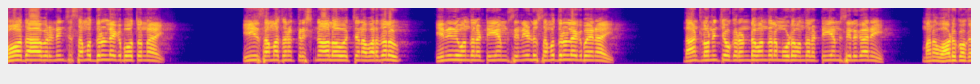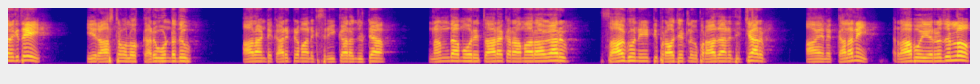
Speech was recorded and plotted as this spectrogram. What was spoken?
గోదావరి నుంచి సముద్రం లేకపోతున్నాయి ఈ సంవత్సరం కృష్ణాలో వచ్చిన వరదలు ఎనిమిది వందల టీఎంసీ నీళ్ళు సముద్రం లేకపోయినాయి దాంట్లో నుంచి ఒక రెండు వందల మూడు వందల టీఎంసీలు కానీ మనం వాడుకోగలిగితే ఈ రాష్ట్రంలో కరువు ఉండదు. అలాంటి కార్యక్రమానికి శ్రీకారం చుట్టా నందమూరి తారక రామారావు గారు సాగునీటి ప్రాజెక్టులకు ప్రాధాన్యత ఇచ్చారు. ఆయన కలని రాబోయే రోజుల్లో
